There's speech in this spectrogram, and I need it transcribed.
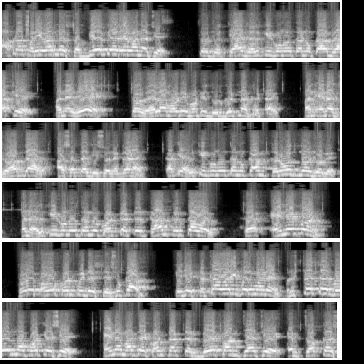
આપણા પરિવારના સભ્યો ત્યાં રહેવાના છે? તો જો ત્યાં જ હલકી ગુણવત્તાનું કામ રાખીએ અને રહે તો વહેલા મોટી મોટી દુર્ઘટના ઘટાય અને એના જવાબદાર આ સત્તાધીશોને ગણાય. કારણ કે હલકી ગુણવત્તાનું કામ કરવું જ ન જોવે. અને હલકી ગુણવત્તાનું કોન્ટ્રાક્ટર કામ કરતા હોય, તો એને પણ થોડોક ઓવર કોન્ફિડન્સ છે. શું કામ? કે જે ટકાવારી પ્રમાણે ભ્રષ્ટાચાર ભવનમાં પહોંચે છે એના માટે કોન્ટ્રાક્ટર બે ફાર્મ થયા છે, એમ ચોક્કસ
